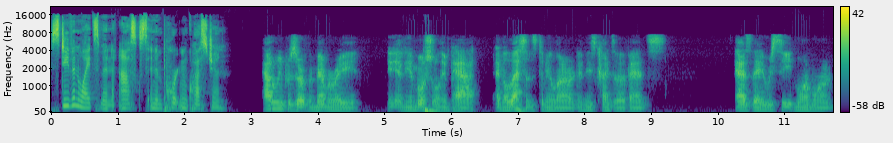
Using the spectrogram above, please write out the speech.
Steven Weitzman asks an important question. How do we preserve the memory and the emotional impact and the lessons to be learned in these kinds of events as they recede more and more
